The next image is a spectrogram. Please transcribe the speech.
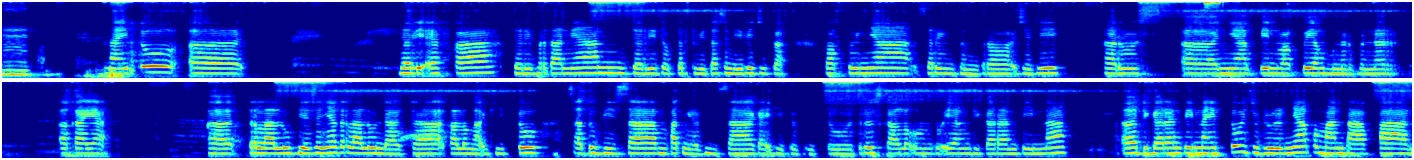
Hmm. Nah itu uh, dari FK, dari pertanian, dari dokter Dwita sendiri juga waktunya sering bentrok. Jadi harus uh, nyiapin waktu yang benar-benar uh, kayak uh, terlalu biasanya terlalu ndadak. Kalau nggak gitu satu bisa, empat nggak bisa kayak gitu-gitu. Terus kalau untuk yang di karantina uh, di karantina itu judulnya pemantapan,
